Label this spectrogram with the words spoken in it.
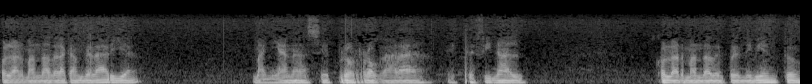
con la Hermandad de la Candelaria. Mañana se prorrogará este final con la Hermandad del Prendimiento.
